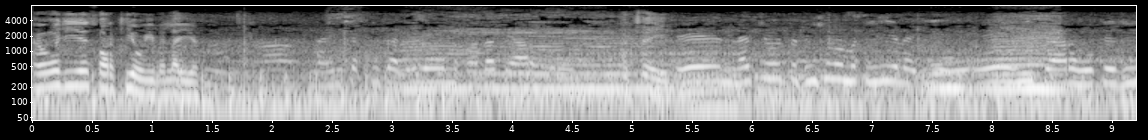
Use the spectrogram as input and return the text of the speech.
ਉਹ ਜੀ ਇਹ ਸੁਰਖੀ ਹੋ ਗਈ ਪਹਿਲਾਂ ਹੀ ਲਾਈਨ ਚੱਕੀ ਚੱਲ ਰਹੀ ਹੈ ਮਸਾਲਾ ਤਿਆਰ ਹੋ ਰਿਹਾ ਅੱਛਾ ਜੀ। ਇਹ ਨੈਚੁਰਲ ਟ੍ਰੈਡੀਸ਼ਨਲ ਮਟੀਰੀਅਲ ਹੈ ਜੀ ਇਹ ਇਹ ਹੀ ਤਿਆਰ ਹੋ ਕੇ ਜੀ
